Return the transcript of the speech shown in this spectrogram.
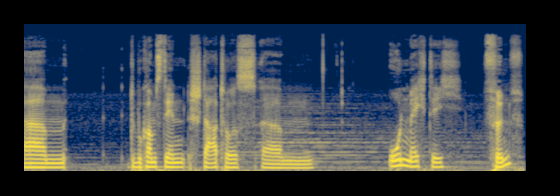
Ähm, du bekommst den Status ähm, ohnmächtig 5.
